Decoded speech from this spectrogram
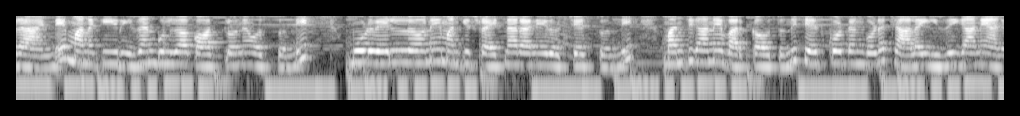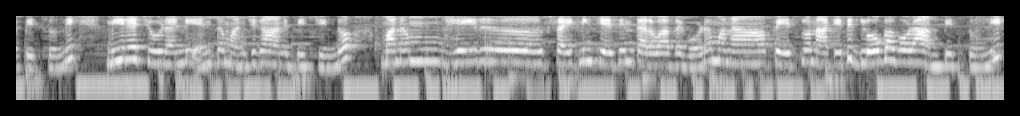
బ్రాండ్. మనకి రీజనబుల్గా కాస్ట్లోనే వస్తుంది. మూడు వేలలోనే మనకి స్ట్రైట్నర్ అనేది వచ్చేస్తుంది. మంచిగానే వర్క్ అవుతుంది. చేసుకోవటం కూడా చాలా ఈజీగానే అనిపిస్తుంది. మీరే చూడండి ఎంత మంచిగా అనిపించిందో. మనం హెయిర్ స్ట్రైట్నింగ్ చేసిన తర్వాత కూడా మన ఫేస్లో నాకైతే గ్లోగా కూడా అనిపిస్తుంది.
